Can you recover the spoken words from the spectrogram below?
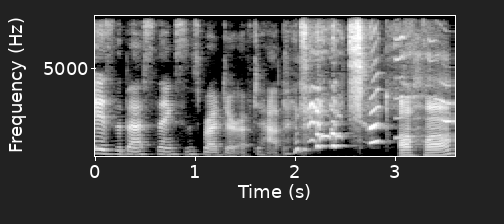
is the best thing since Brad Dourif to happen to Chucky. Uh-huh.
